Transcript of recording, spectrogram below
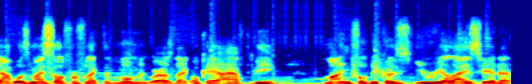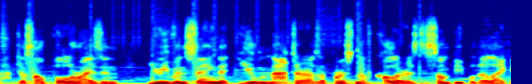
that was my self reflective moment where I was like, okay, I have to be mindful because you realize here that just how polarizing you even saying that you matter as a person of color is to some people they're like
